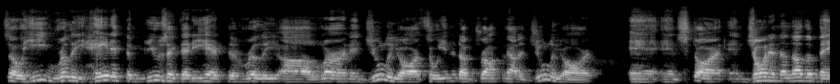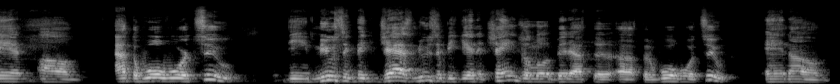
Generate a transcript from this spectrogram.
So he really hated the music that he had to really uh, learn at Juilliard. So he ended up dropping out of Juilliard and, and start and joining another band um, after World War II. The music, the jazz music began to change a little bit after after World War II, and um,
